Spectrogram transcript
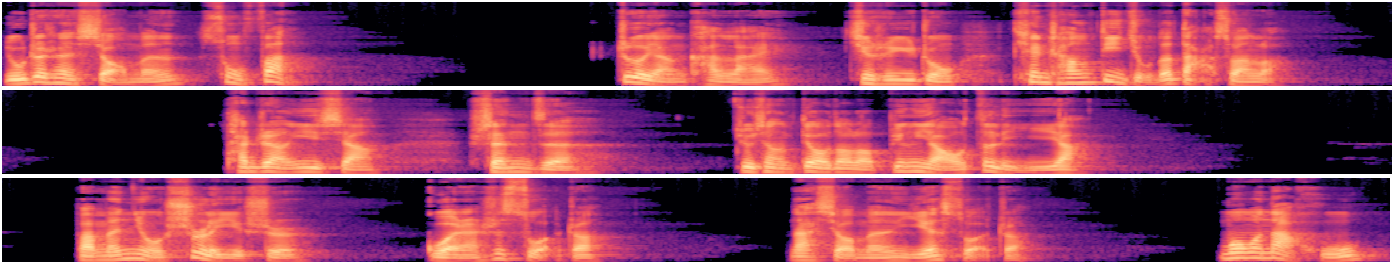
由这扇小门送饭。这样看来，竟是一种天长地久的打算了。他这样一想，身子就像掉到了冰窑子里一样。把门钮试了一试，果然是锁着，那小门也锁着。摸摸那壶，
